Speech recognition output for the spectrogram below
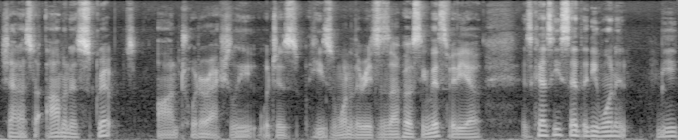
shout outs to Ominous Script on Twitter, actually, which is he's one of the reasons I'm posting this video, is because he said that he wanted me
